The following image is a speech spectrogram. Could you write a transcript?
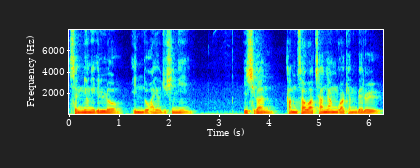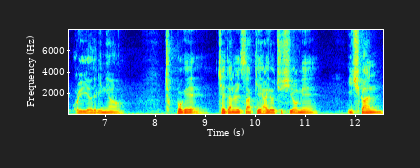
생명의 길로 인도하여 주시니 이 시간 감사와 찬양과 경배를 올려드리며 축복의 재단을 쌓게 하여 주시오매 이 시간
